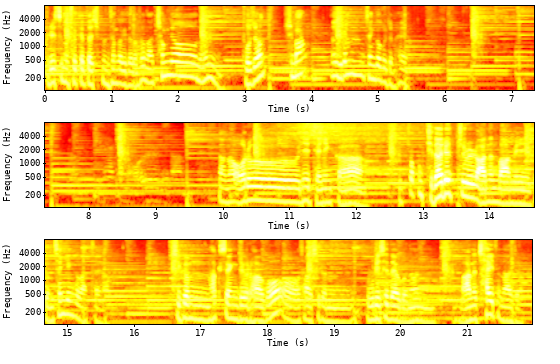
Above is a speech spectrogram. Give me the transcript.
그랬으면 좋겠다 싶은 생각이 들어서 난 청년은 도전, 희망 이런 생각을 좀 해요. 나는 어른이 되니까 조금 기다릴 줄 아는 마음이 좀 생긴 것 같아요. 지금 학생들하고 어, 사실은 우리 세대하고는 많은 차이도 나죠.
